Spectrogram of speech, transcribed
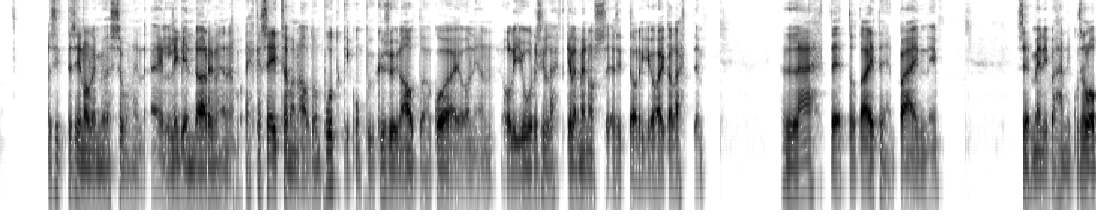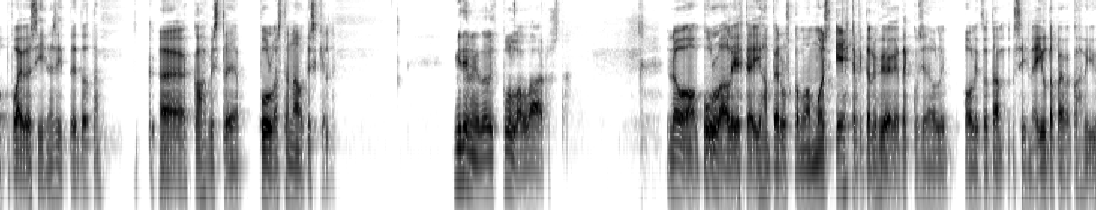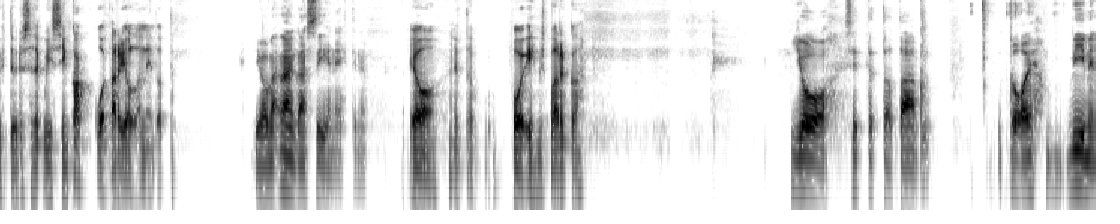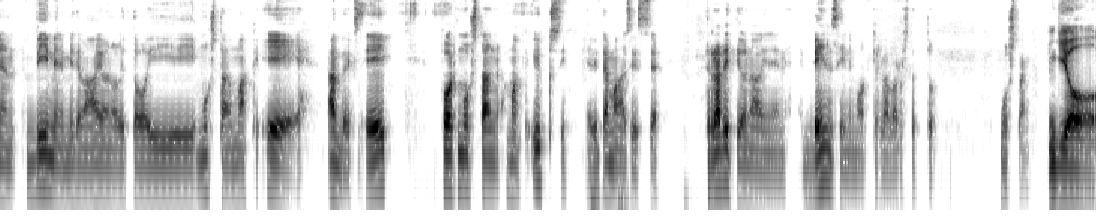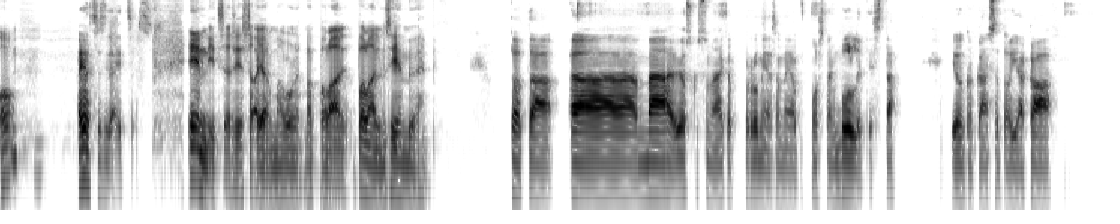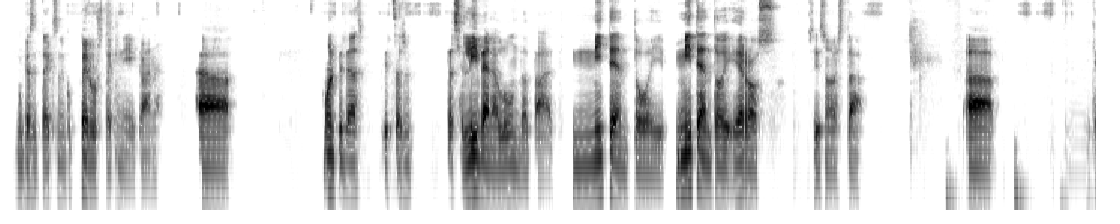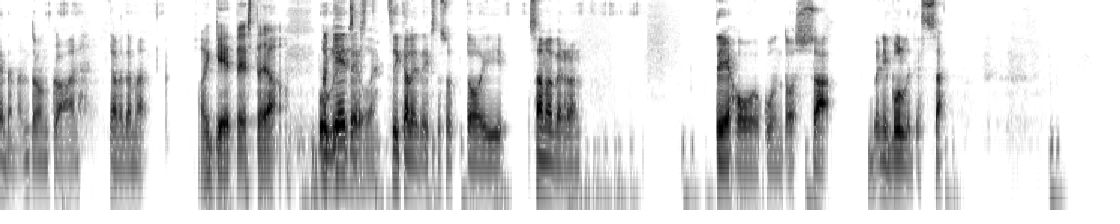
sitten siinä oli myös semmoinen legendaarinen ehkä seitsemän auton putki, kun kysyin autoa koeajoon ja oli juuri sillä hetkellä menossa ja sitten olikin jo aika lähteä, lähteä tota eteenpäin, niin se meni vähän niin kuin se loppupäivä siinä sitten tota, kahvista ja pullasta nautiskelle. Miten mieltä olit pullan laadusta? No pulla oli ehkä ihan peruskama. Mä olisi ehkä pitänyt hyökätä, kun siellä oli, oli tota, siinä iltapäiväkahvin yhteydessä vissiin kakkua tarjolla. Niin tota. Joo, mä, mä en kanssa siihen ehtinyt. Joo, että voi ihmisparkaa. Joo, sitten tota, toi viimeinen, viimeinen, mitä mä ajoin, oli toi Mustang Mach-E. Anteeksi, ei. Ford Mustang Mach-1. Eli tämä on siis se traditionaalinen bensiinimoottorilla varustettu Mustang. Joo. Ajatko sitä itse asiassa? En itse asiassa ajan. Mä luulen, että mä palaan, palaan siihen myöhemmin. Tota, ää, mä joskus sanoin aika rumia sanoja Mustang Bulletista, jonka kanssa toi jakaa mun käsitteeksi niin perustekniikan. Ää, mun pitäisi itse asiassa nyt tässä livenä luntata, että miten toi, miten toi eros, siis noista, ää, mikä tämä nyt onkaan, tämä, tämä Ai GTstä ja no GTstä, sikäli eikö tuossa toi saman verran teho kuin tuossa niin Bulletissa?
